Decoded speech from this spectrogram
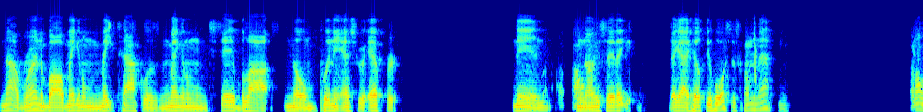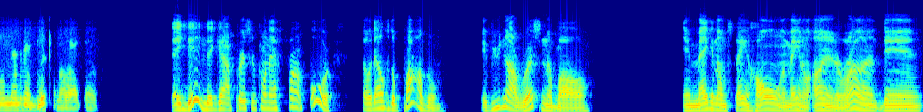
not running the ball, making them make tackles, making them shed blocks, you know, putting in extra effort. Then you know, you say they they got healthy horses coming after you. I don't remember them blitzing a lot though. They didn't. They got pressure from that front four. So that was the problem. If you're not rushing the ball and making them stay home and making them under the run, then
